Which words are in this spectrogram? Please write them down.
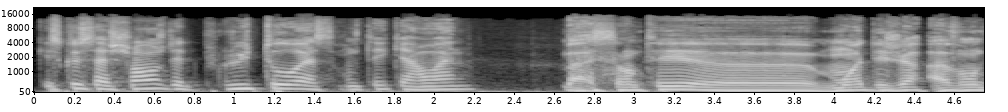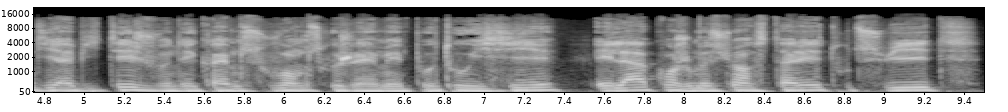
Qu'est-ce que ça change d'être plus tôt à Saint-Étienne qu'à Rouen? Bah Sainté, euh, moi déjà avant d'y habiter, je venais quand même souvent parce que j'avais mes poteaux ici. Et là, quand je me suis installé tout de suite,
